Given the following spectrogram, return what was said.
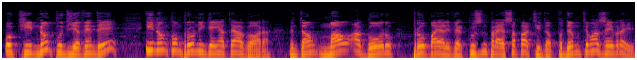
o que não podia vender e não comprou ninguém até agora. Então, mal agouro para o Bayer Leverkusen para essa partida. Podemos ter uma zebra aí.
